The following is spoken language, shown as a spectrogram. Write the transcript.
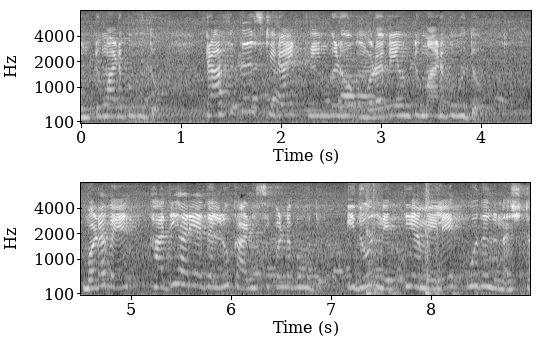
ಉಂಟು ಮಾಡಬಹುದು ಟ್ರಾಫಿಕಲ್ ಸ್ಟೆರಾಯ್ಡ್ ಕ್ರೀಮ್ಗಳು ಮೊಡವೆ ಉಂಟು ಮಾಡಬಹುದು ಮೊಡವೆ ಹದಿಹರೆಯದಲ್ಲೂ ಕಾಣಿಸಿಕೊಳ್ಳಬಹುದು ಇದು ನೆತ್ತಿಯ ಮೇಲೆ ಕೂದಲು ನಷ್ಟ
